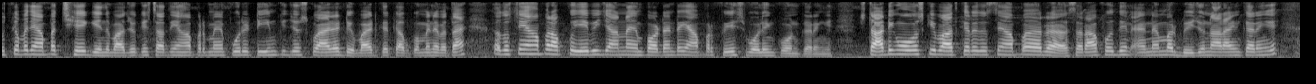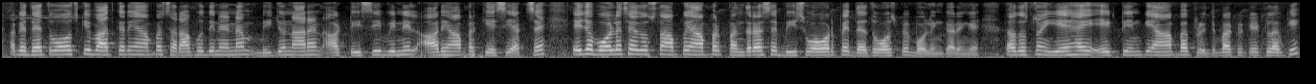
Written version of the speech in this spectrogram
उसके बाद यहाँ पर छः गेंदबाजों के साथ यहाँ पर मैं पूरी टीम की जो स्क्वाड है डिवाइड करके आपको मैंने बताया। तो दोस्तों यहाँ पर आपको ये भी जानना इंपॉर्टेंट है, यहाँ पर फेस बॉलिंग कौन करेंगे। स्टार्टिंग ओवर्स की बात करें दोस्तों यहाँ पर सराफुद्दीन एन एम और बीजू नारायण करेंगे। अगर डेथ ओवर्स की बात करें, यहाँ पर सराफुद्दीन एन एम बीजू नारायण और टी सी विनिल और यहाँ पर के सी अक्षय ये जो बॉलर्स है दोस्तों, आपको यहाँ पर पंद्रह से बीस ओवर पे डेथ ओवर्स पे बॉलिंग करेंगे। तो दोस्तों, ये है एक टीम की यहाँ पर प्रतिभा क्रिकेट क्लब की।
